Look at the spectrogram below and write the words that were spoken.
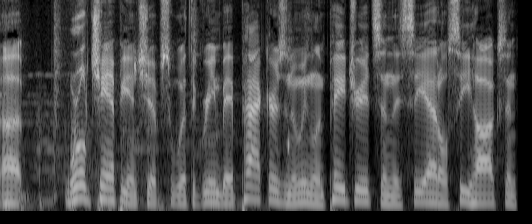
uh, World Championships with the Green Bay Packers, New England Patriots, and the Seattle Seahawks. And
